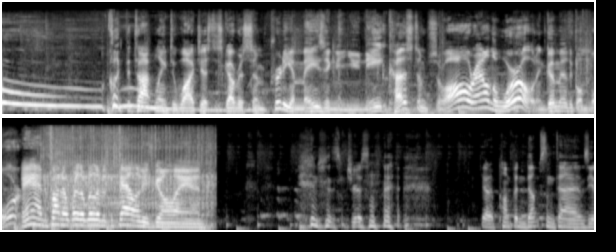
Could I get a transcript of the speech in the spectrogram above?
Woo! Click the top link to watch us discover some pretty amazing and unique customs from all around the world and good mythical more. And to find out where the will of mythicality is gonna land. just drizzle. Gotta pump and dump sometimes, you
